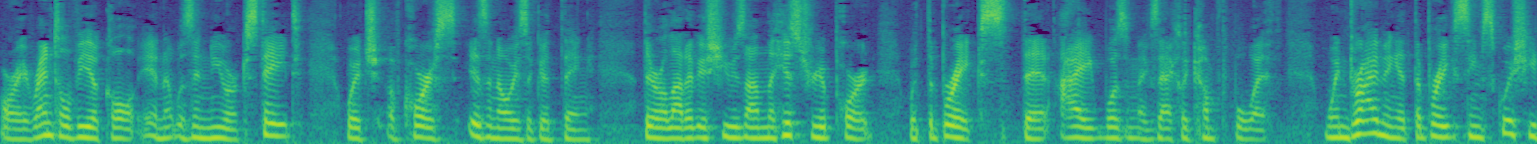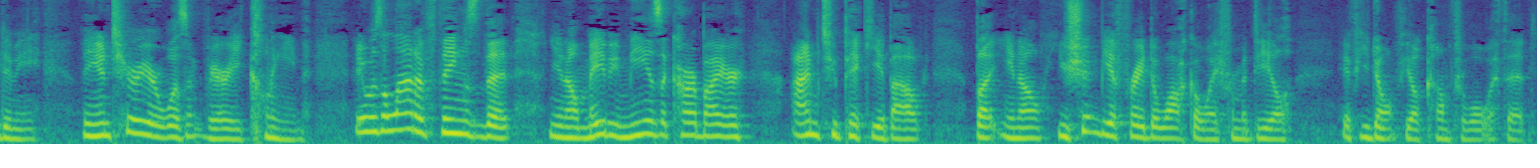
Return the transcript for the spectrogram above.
or a rental vehicle, and it was in New York State, which of course isn't always a good thing. There are a lot of issues on the history report with the brakes that I wasn't exactly comfortable with. When driving it, the brakes seemed squishy to me. The interior wasn't very clean. It was a lot of things that, you know, maybe me as a car buyer, I'm too picky about, but, you know, you shouldn't be afraid to walk away from a deal if you don't feel comfortable with it.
